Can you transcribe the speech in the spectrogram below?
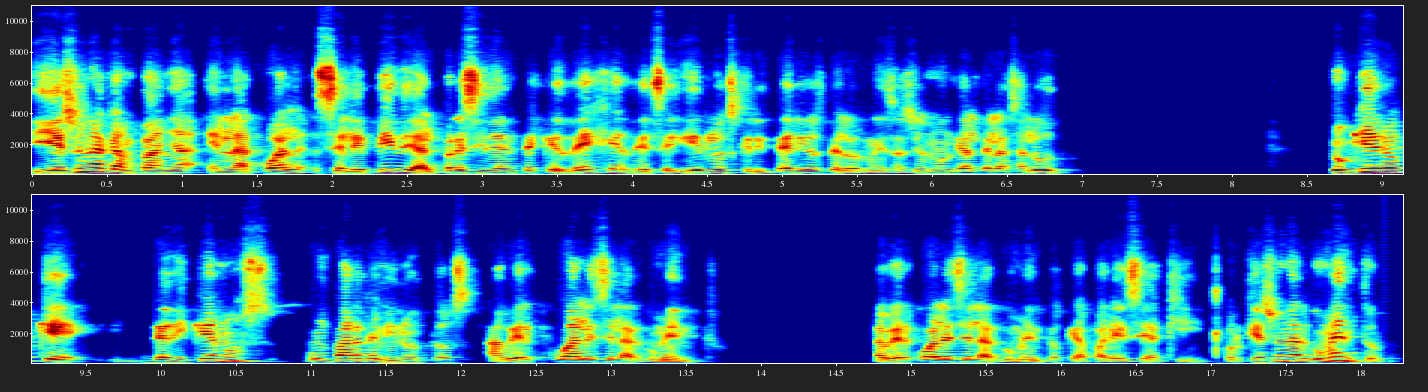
Y es una campaña en la cual se le pide al presidente que deje de seguir los criterios de la Organización Mundial de la Salud. Yo quiero que dediquemos un par de minutos a ver cuál es el argumento. A ver cuál es el argumento que aparece aquí. Porque es un argumento.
